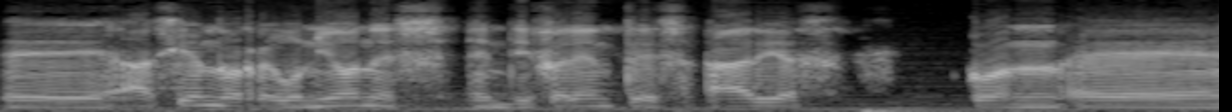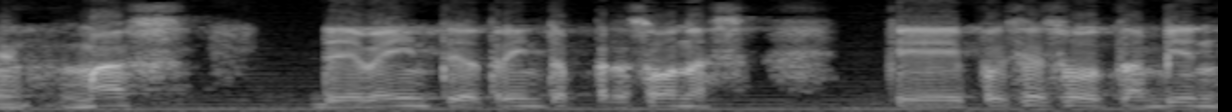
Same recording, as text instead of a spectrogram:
eh, haciendo reuniones en diferentes áreas con eh, más de 20 o 30 personas, que pues eso también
